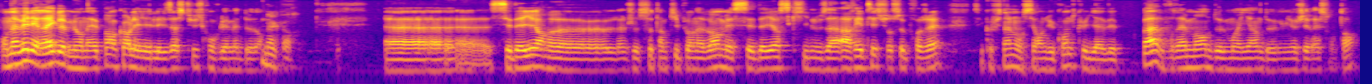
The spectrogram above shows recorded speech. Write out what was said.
On avait les règles, mais on n'avait pas encore les, les astuces qu'on voulait mettre dedans. D'accord. Euh, c'est d'ailleurs, euh, là je saute un petit peu en avant, mais c'est d'ailleurs ce qui nous a arrêté sur ce projet, c'est qu'au final on s'est rendu compte qu'il n'y avait pas vraiment de moyen de mieux gérer son temps.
